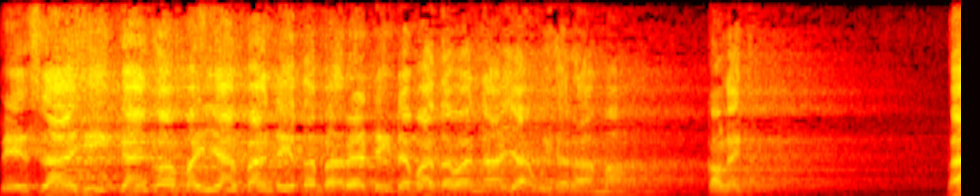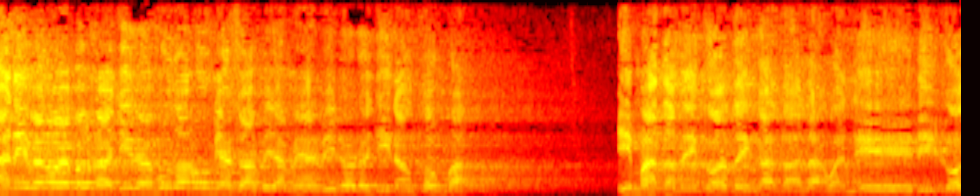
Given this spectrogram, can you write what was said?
ပေစာဟိကံခောမယံပန္တိသဗ္ဗရတိဓမ္မသဝနာယဝိဟရာမကောင်းလိုက်တာဗာဏိဘဂဝေဘုန်းတော်ကြည်တော်မူသောဘုရားစွာဘုရားမဟန်ပြီးတော်တော်ကြည်တော်သုံးပါဣမသမေကောသိင်္ဂသာလဝနေဒီကော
